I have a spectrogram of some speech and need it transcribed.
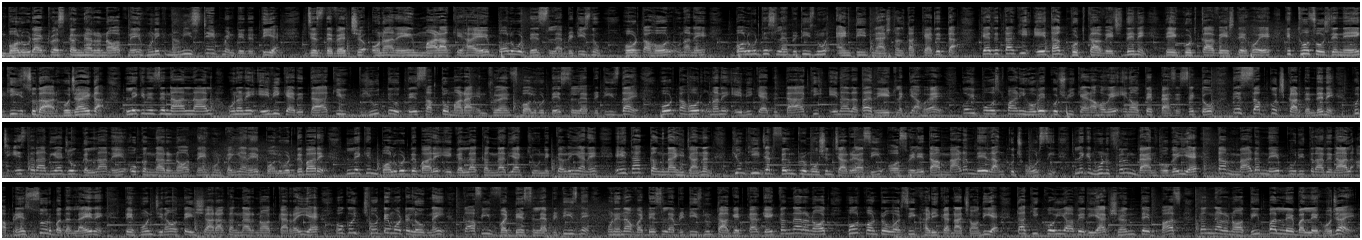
Bollywood actress Kangana Ranaut ਨੇ ਹੁਣ ਇੱਕ ਨਵੀਂ ਸਟੇਟਮੈਂਟ ਦੇ ਦਿੱਤੀ ਹੈ, ਜਿਸ ਦੇ ਵਿੱਚ ਉਹਨਾਂ ਨੇ ਮਾੜਾ ਕਿਹਾ ਹੈ ਬਾਲੀਵੁੱਡ ਦੇ ਸੈਲੀਬ੍ਰਿਟੀਜ਼ ਨੂੰ। ਹੋਰ ਤਾਂ ਹੋਰ ਉਹਨਾਂ ਨੇ ਬਾਲੀਵੁੱਡ ਦੇ ਸੈਲੀਬ੍ਰਿਟੀਜ਼ ਨੂੰ ਐਂਟੀ ਨੈਸ਼ਨਲ ਤੱਕ ਕਹਿ ਦਿੱਤਾ। ਕਹਿ ਦਿੱਤਾ ਕਿ ਇਹ ਤਾਂ ਗੁਟਕਾ ਵੇਚਦੇ ਨੇ ਤੇ ਗੁਟਕਾ ਵੇਚਦੇ ਹੋਏ ਕਿੱਥੋਂ ਸੋਚਦੇ ਨੇ ਕਿ ਸੁਧਾਰ ਹੋ ਜਾਏਗਾ। ਲੇਕਿਨ ਇਸ ਦੇ ਨਾਲ ਨਾਲ ਉਹਨਾਂ ਨੇ ਇਹ ਵੀ ਕਹਿ ਦਿੱਤਾ ਕਿ ਯੂਥ ਦੇ ਉੱਤੇ ਸਭ ਤੋਂ ਮਾੜਾ ਇਨਫਲੂਐਂਸ ਬਾਲੀਵੁੱਡ ਦੇ ਸੈਲੀਬ੍ਰਿਟੀਜ਼ ਦਾ ਹੈ। ਹੋਰ ਤਾਂ ਹੋਰ ਉਹਨਾਂ ਨੇ ਇਹ ਵੀ ਕਹਿ ਦਿੱਤਾ ਕਿ ਇਹਨਾਂ ਦਾ ਤਾਂ ਰੇਟ ਲੱਗਿਆ ਹੋਇਆ ਹੈ। ਕੋਈ ਪੋਸਟ ਪਾਣੀ ਹੋ ਹੋਵੇ ਕੁਝ ਵੀ ਕਹਿਣਾ ਹੋਵੇ, ਇਹਨਾਂ ਉੱਤੇ ਪੈਸੇ ਸਿੱਟੋ ਤੇ ਸਭ ਕੁਝ ਕਰ ਦਿੰਦੇ ਨੇ। ਕੁਝ ਇਸ ਤਰ੍ਹਾਂ ਦੀਆਂ ਜੋ ਗੱਲਾਂ ਨੇ, ਉਹ ਕੰਗਨਾ ਰਣੌਤ ਨੇ, ਹੁਣ ਕਹੀਆਂ ਨੇ ਬਾਲੀਵੁੱਡ ਦੇ ਬਾਰੇ। ਲੇਕਿਨ ਬਾਲੀਵੁੱਡ ਦੇ ਬਾਰੇ ਇਹ ਗੱਲਾਂ ਕੰਗਨਾ ਦੀਆਂ ਕਿਉਂ ਨਿਕਲ ਰਹੀਆਂ ਨੇ, ਇਹ ਤਾਂ ਕੰਗਨਾ ਹੀ ਜਾਣਨ। ਕਿਉਂਕਿ ਜਦ ਫਿਲਮ ਪ੍ਰੋਮੋਸ਼ਨ ਚੱਲ ਰਿਹਾ ਸੀ, ਉਸ ਵੇਲੇ ਤਾਂ ਮੈਡਮ ਦੇ ਰੰਗ ਕੁਝ ਹੋਰ ਸੀ। ਲੇਕਿਨ ਹੁਣ ਫਿਲਮ ਬੈਨ ਹੋ ਗਈ ਹੈ, ਤਾਂ ਮੈਡਮ ਨੇ ਪੂਰੀ ਤਰ੍ਹਾਂ ਦੇ ਨਾਲ ਆਪਣੇ ਸੁਰ ਬਦਲ ਲਏ ਨੇ। ਤੇ ਹੁਣ ਜਿਨ੍ਹਾਂ ਉੱਤੇ ਇਸ਼ਾਰਾ ਕੰਗਨਾ ਰਣੌਤ ਕਰ ਰਹੀ ਹੈ, ਉਹ ਕੋਈ ਛੋਟੇ-ਮੋਟੇ ਲੋਕ ਨਹੀਂ, ਕਾਫੀ ਵੱਡੇ ਸੈਲੀਬ੍ਰਿਟੀਜ਼ ਨੇ। ਹੁਣ ਇਹਨਾਂ ਵੱਡੇ ਸੈਲੀਬ੍ਰਿਟੀਜ਼ ਨੂੰ ਟਾਰਗੇਟ ਕਰਕੇ ਕੰਗਨਾ ਰਣੌਤ ਹੋਰ ਕੰਟਰੋਵਰਸੀ ਖੜੀ ਕਰਨਾ ਚਾਹੁੰਦੀ ਹੈ ਤਾਂ ਕਿ ਕੋਈ ਆਵੇ ਰਿਐਕਸ਼ਨ ਤੇ ਬਸ ਕੰਗਨਾ ਰਣੌਤ ਦੀ ਬੱਲੇ ਬੱਲੇ ਹੋ ਜਾਏ।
